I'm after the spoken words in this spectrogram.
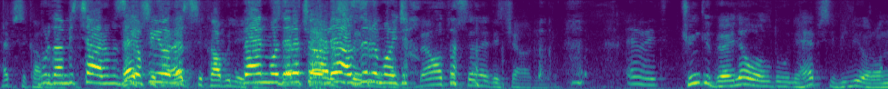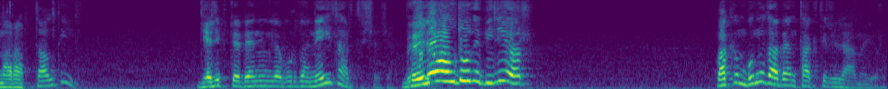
Hepsi kabul Buradan ediyor. biz çağrımızı hepsi, yapıyoruz. Hepsi kabul ediyor. Ben moderatörlüğe hazırım hocam. Ben 30 senedir çağırıyorum. Evet. Çünkü böyle olduğunu hepsi biliyor. Onlar aptal değil. Gelip de benimle burada neyi tartışacak? Böyle olduğunu biliyor. Bakın bunu da ben takdir ilanıyorum.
